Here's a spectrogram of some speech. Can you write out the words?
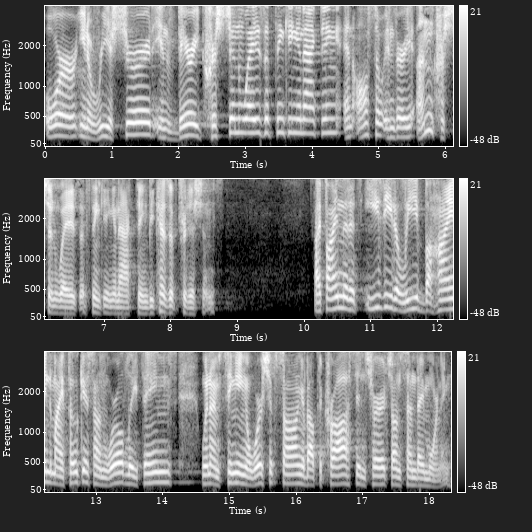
or, you know, reassured in very Christian ways of thinking and acting, and also in very unchristian ways of thinking and acting because of traditions. I find that it's easy to leave behind my focus on worldly things when I'm singing a worship song about the cross in church on Sunday morning.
